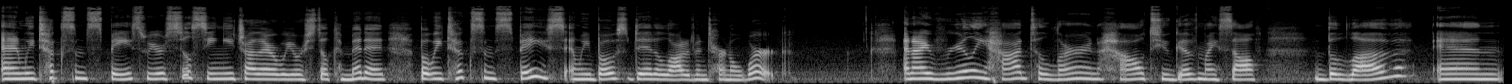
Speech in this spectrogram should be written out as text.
And we took some space. We were still seeing each other. We were still committed, but we took some space and we both did a lot of internal work. And I really had to learn how to give myself the love and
